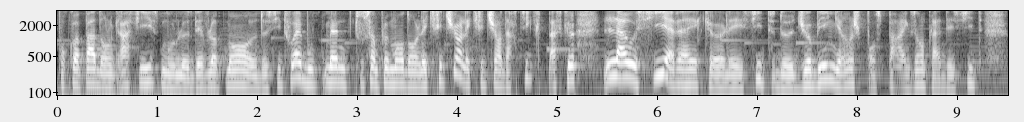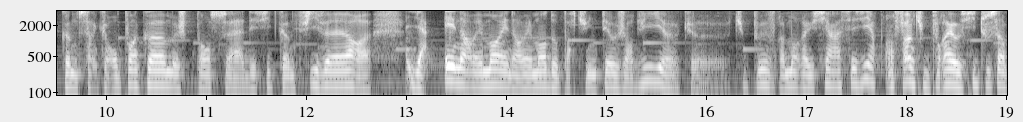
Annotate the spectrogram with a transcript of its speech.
pourquoi pas dans le graphisme ou le développement euh, de sites web ou même tout simplement dans l'écriture, l'écriture d'articles parce que là aussi avec euh, les sites de jobbing, hein, je pense par exemple à des sites comme 5euros.com, je pense à des sites comme Fiverr, euh, il y a énormément énormément d'opportunités aujourd'hui que tu peux vraiment réussir à saisir. Enfin tu pourrais aussi tout simplement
